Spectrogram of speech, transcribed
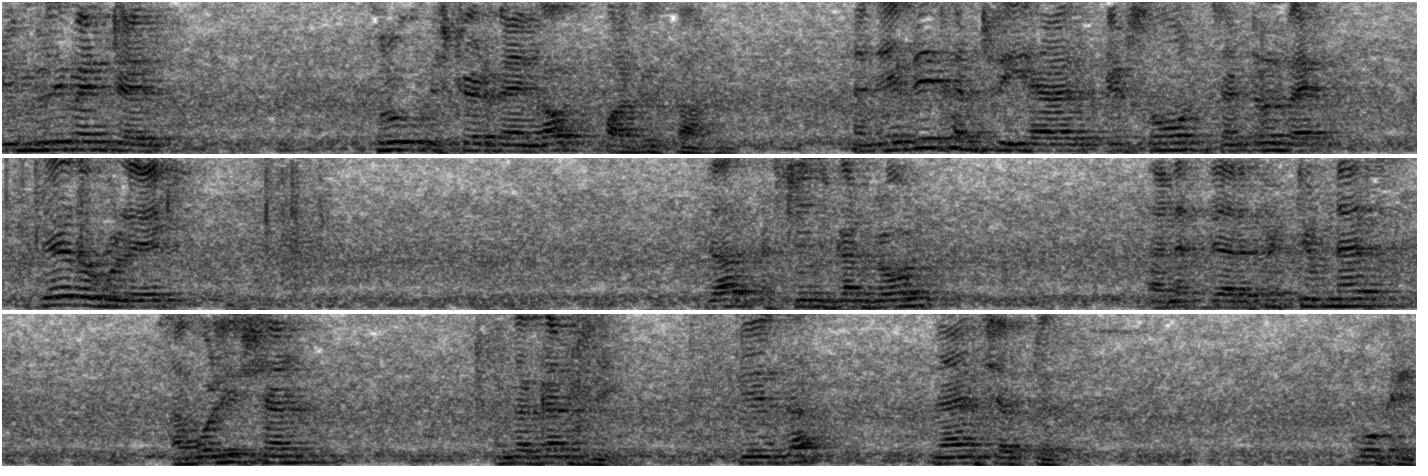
implemented through State Bank of Pakistan. And every country has its own central bank. They regulate the exchange control and their effectiveness, abolition in the country. Is the ninth chapter. Okay.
